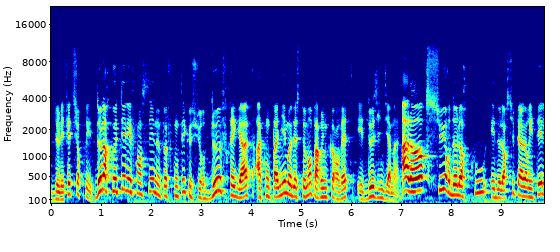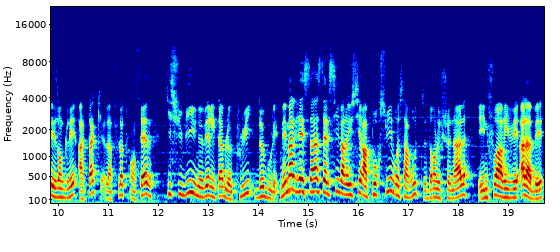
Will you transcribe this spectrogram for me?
de l'effet de surprise. De leur côté, les Français ne peuvent compter que sur deux frégates accompagnées modestement par une corvette et deux Indiaman. Alors, sûrs de leur coup et de leur supériorité, les Anglais attaquent la flotte française qui subit une véritable pluie de boulets. Mais malgré ça, celle-ci va réussir à poursuivre sa route dans le chenal et une fois arrivée à la baie,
